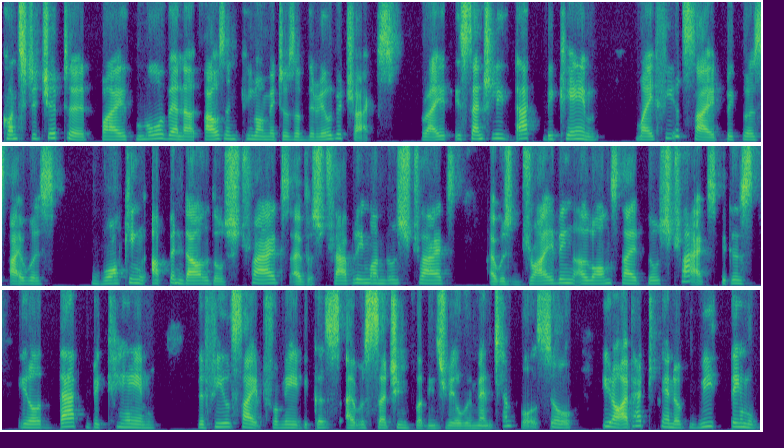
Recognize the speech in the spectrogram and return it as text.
constituted by more than a thousand kilometers of the railway tracks right? Essentially, that became my field site because I was walking up and down those tracks. I was traveling on those tracks. I was driving alongside those tracks because, you know, that became the field site for me because I was searching for these railway men temples. So, you know, I've had to kind of rethink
